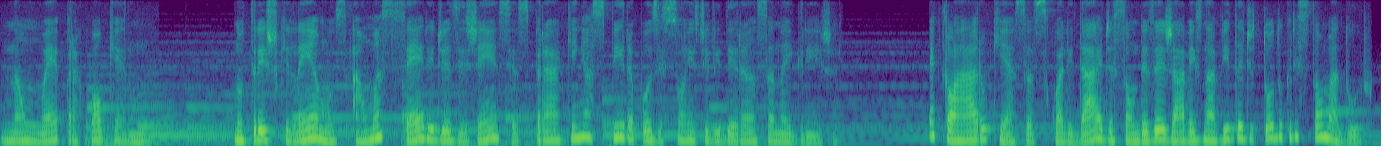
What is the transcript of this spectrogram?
não é para qualquer um. No trecho que lemos, há uma série de exigências para quem aspira a posições de liderança na igreja. É claro que essas qualidades são desejáveis na vida de todo cristão maduro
